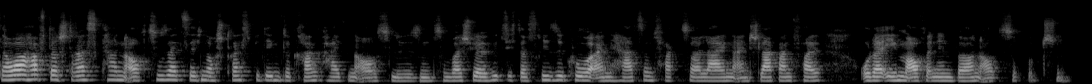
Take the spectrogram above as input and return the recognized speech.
Dauerhafter Stress kann auch zusätzlich noch stressbedingte Krankheiten auslösen. Zum Beispiel erhöht sich das Risiko, einen Herzinfarkt zu erleiden, einen Schlaganfall oder eben auch in den Burnout zu rutschen.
